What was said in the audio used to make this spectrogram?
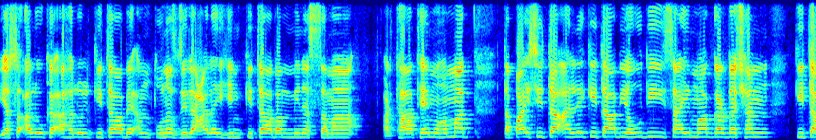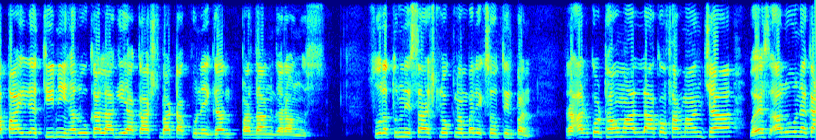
यसअलुका अहलुल किताब अन तुनज्जिल अलैहिम किताबम मिनस समा। अर्थात् हे मोहम्मद तपाईँसित अहले किताब यहुदी इसाई माग गर्दछन् कि तपाईँले तिनीहरूका लागि आकाशबाट कुनै ग्रन्थ प्रदान गराउनुहोस् सुरतुन्निसा श्लोक नम्बर एक सौ त्रिपन्न र अर्को ठाउँमा अल्लाहको फरमान छ वयस अलुनका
